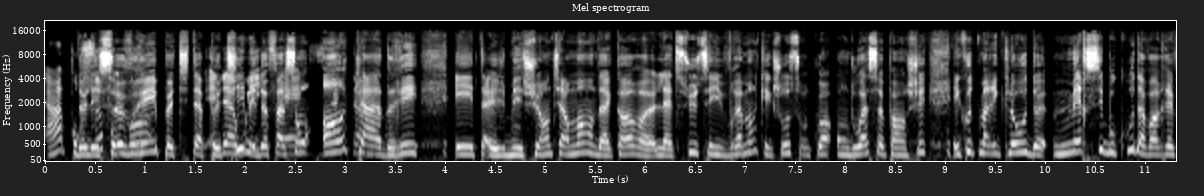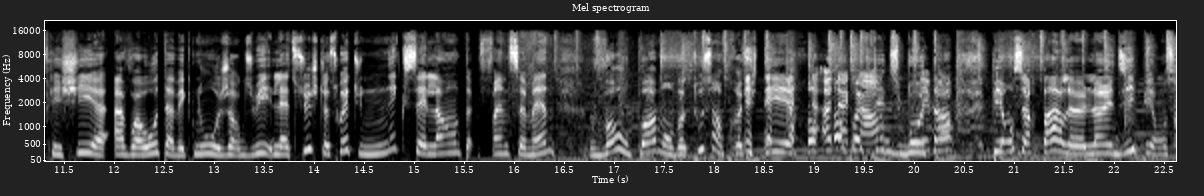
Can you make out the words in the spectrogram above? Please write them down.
hein, pour de ça, les sevrer pas- petit à Eh bien petit, oui, mais de façon exactement. encadrée. Et t- mais je suis entièrement d'accord euh, là-dessus. C'est vraiment quelque chose sur quoi on doit se pencher. Écoute, Marie-Claude, merci beaucoup d'avoir réfléchi euh, à voix haute avec nous aujourd'hui là-dessus. Je te souhaite une excellente fin de semaine. Va aux pommes, on va tous en profiter, on va Ah, en d'accord. profiter du beau temps. Puis on se reparle euh, lundi, puis on se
